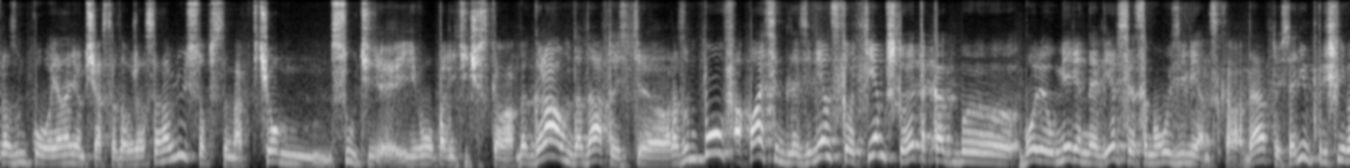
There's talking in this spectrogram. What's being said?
Разумкова, я на нем сейчас тогда уже остановлюсь, собственно, в чем суть его политического бэкграунда, да, то есть э, Разумков опасен для Зеленского тем, что это как бы более умеренная версия самого Зеленского, да, то есть они пришли в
